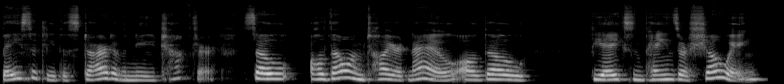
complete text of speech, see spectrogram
basically the start of a new chapter. So, although I'm tired now, although the aches and pains are showing,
